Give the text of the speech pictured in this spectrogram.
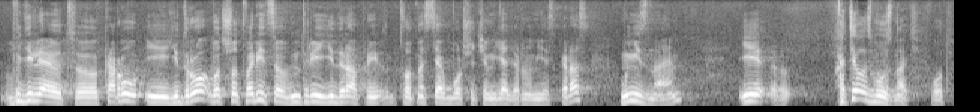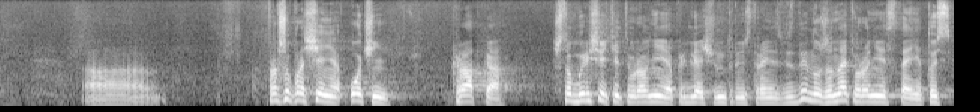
выделяют кору и ядро. Вот что творится внутри ядра при плотностях больше, чем ядерном несколько раз, мы не знаем. И Хотелось бы узнать. Вот. А, прошу прощения, очень кратко. Чтобы решить эти уравнения, определяющие внутреннее строение звезды, нужно знать уравнение состояния. То есть,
